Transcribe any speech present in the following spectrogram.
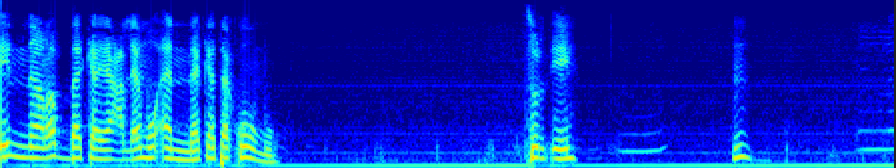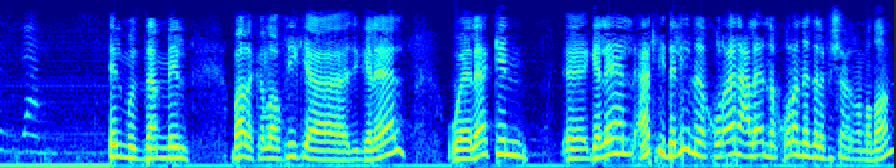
إن ربك يعلم أنك تقوم. سورة إيه؟ المزدمل بارك الله فيك يا جلال. ولكن جلال هات لي دليل من القرآن على أن القرآن نزل في شهر رمضان.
